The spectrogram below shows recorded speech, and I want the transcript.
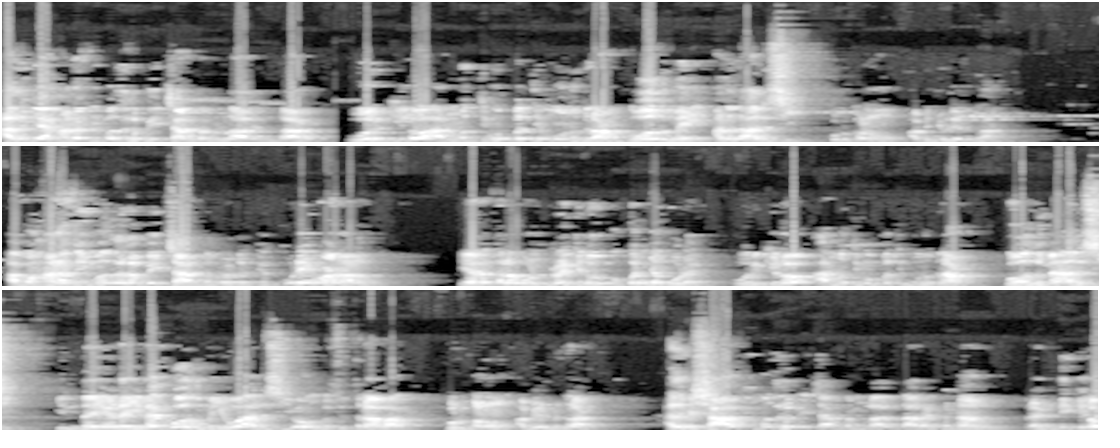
அதுவே ஹனபி மதுகப்பை சார்ந்தவர்களாக இருந்தால் ஒரு கிலோ அறுநூத்தி முப்பத்தி மூணு கிராம் கோதுமை அல்லது அரிசி கொடுக்கணும் அப்படின்னு சொல்லியிருந்தாங்க அப்போ ஹனபி மதுகப்பை சார்ந்தவர்களுக்கு குறைவான அளவு. ஏறத்தாழ ஒன்றரை கிலோவுக்கு கொஞ்சம் கூட. ஒரு கிலோ அறுநூத்தி முப்பத்தி மூணு கிராம் கோதுமை அரிசி. இந்த இடையில கோதுமையோ அரிசியோ உங்க சித்ராவா கொடுக்கணும் அப்படின்னு இருக்கிறாங்க. அதுவே ஷாபி மதுகப்பை சார்ந்தவங்களா இருந்தா ரெண்டு நானூறு ரெண்டு கிலோ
